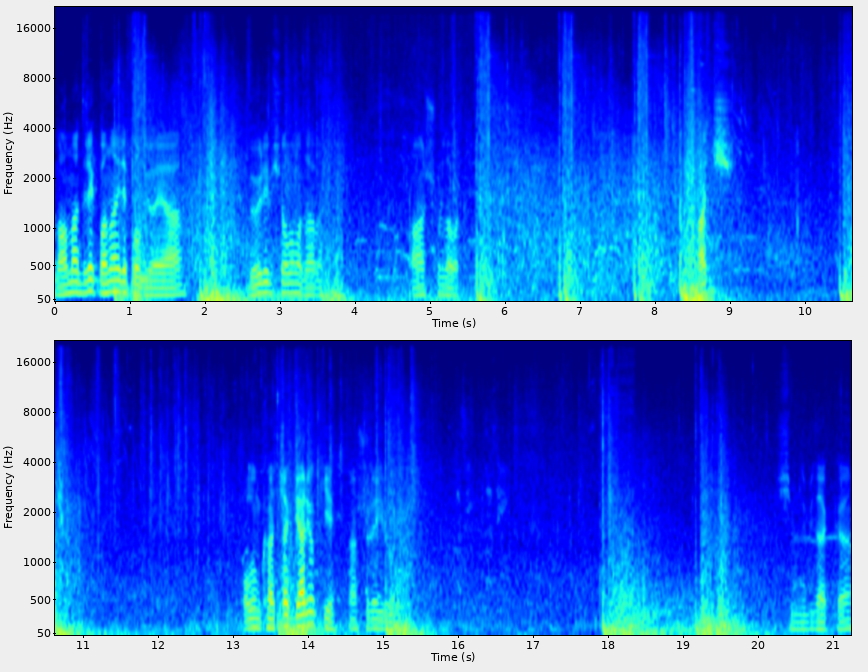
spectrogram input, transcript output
Adamlar direkt bana hedef alıyor ya. Böyle bir şey olamaz abi. Aa şurada bak. Kaç. Oğlum kaçacak yer yok ki. Ha şuraya gir bakayım. Şimdi bir dakika.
